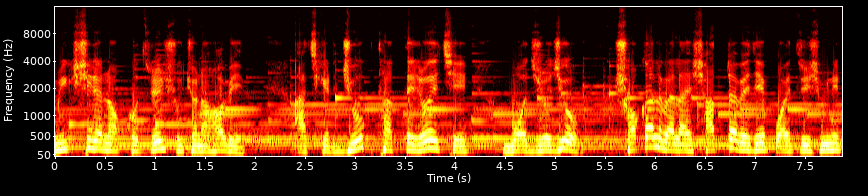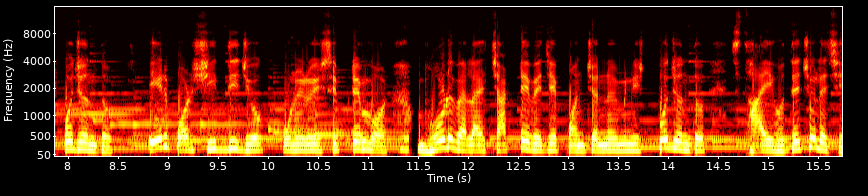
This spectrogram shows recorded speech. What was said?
মৃগশিরা নক্ষত্রের সূচনা হবে। আজকের যোগ থাকতে রয়েছে বজ্রযোগ। সকালবেলায় সাতটা বেজে পঁয়ত্রিশ মিনিট পর্যন্ত। এরপর সিদ্ধি যোগ পনেরোই সেপ্টেম্বর, ভোরবেলায় চারটে বেজে পঞ্চান্ন মিনিট পর্যন্ত স্থায়ী হতে চলেছে।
